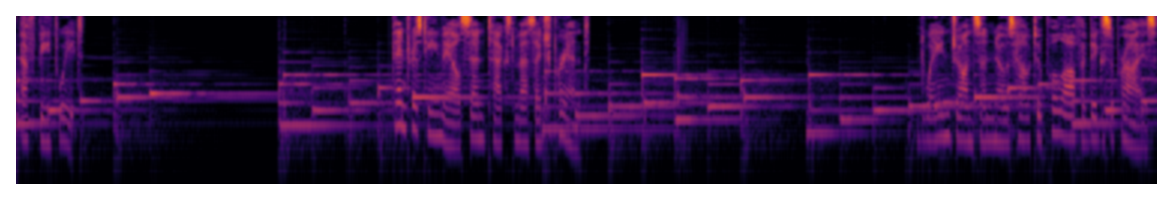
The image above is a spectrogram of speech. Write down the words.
FB tweet. Pinterest email send text message print. Dwayne Johnson knows how to pull off a big surprise.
